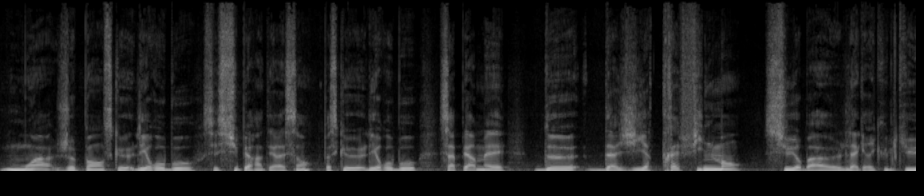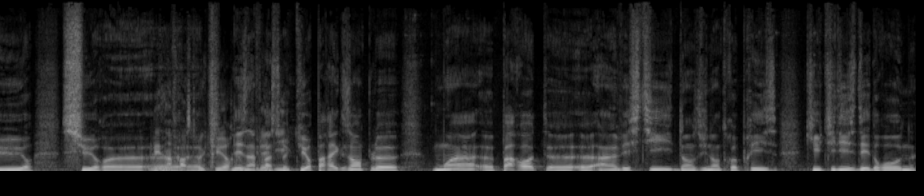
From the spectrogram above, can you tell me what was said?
moi, je pense que les robots, c'est super intéressant parce que les robots, ça permet de d'agir très finement sur bah, l'agriculture, sur euh, les infrastructures. les infrastructures. Par exemple, euh, moi, euh, Parrot a investi dans une entreprise qui utilise des drones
